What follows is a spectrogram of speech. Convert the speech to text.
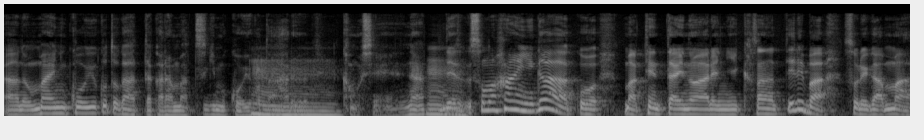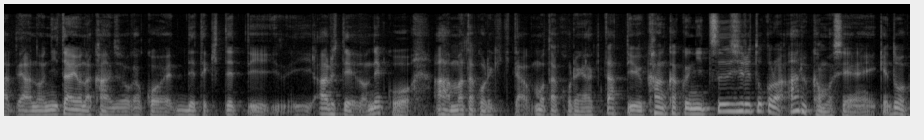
あ、あの前にこういうことがあったから、まあ、次もこういうことあるかもしれないな、でその範囲がこう、まあ、天体のあれに重なっていればそれが、まあ、あの似たような感情がこう出てきてっていうある程度ねこうあまたこれ来たまたこれが来たっていう感覚に通じるところはあるかもしれないけど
